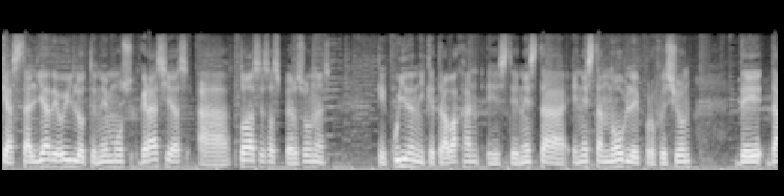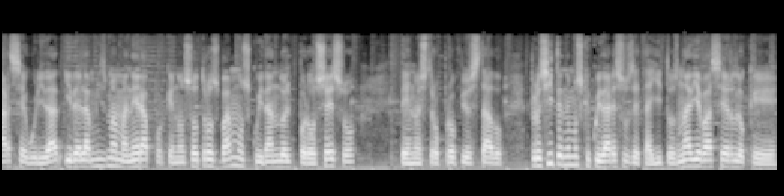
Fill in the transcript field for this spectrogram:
que hasta el día de hoy lo tenemos gracias a todas esas personas que cuidan y que trabajan este, en, esta, en esta noble profesión de dar seguridad y de la misma manera porque nosotros vamos cuidando el proceso de nuestro propio estado. Pero sí tenemos que cuidar esos detallitos. Nadie va a hacer lo que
